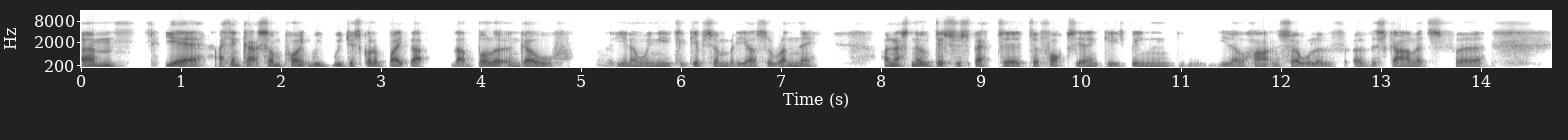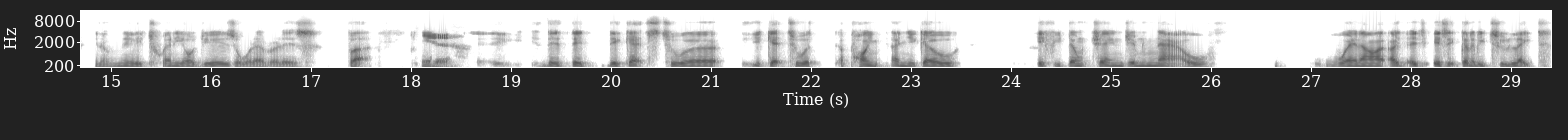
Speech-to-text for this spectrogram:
um, yeah, I think at some point we, we just got to bite that, that bullet and go, you know, we need to give somebody else a run there. And that's no disrespect to, to Foxy. I think he's been, you know, heart and soul of, of the Scarlets for, you know, nearly 20 odd years or whatever it is. But yeah, it, it, it gets to a, you get to a, a point and you go, if you don't change him now, when I, I is it going to be too late?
